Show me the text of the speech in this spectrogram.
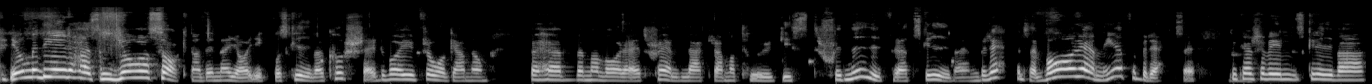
Jo, men det är det här som jag saknade när jag gick på skrivarkurser. Det var ju frågan om behöver man vara ett självlärt dramaturgiskt geni för att skriva en berättelse? Vad det än är för berättelse. Du mm. kanske vill skriva,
